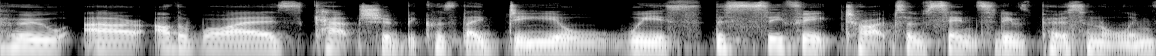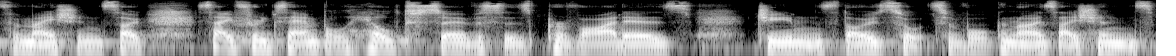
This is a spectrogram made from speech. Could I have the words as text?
who are otherwise captured because they deal with specific types of sensitive personal information. So, say, for example, health services providers, gyms, those sorts of organisations.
